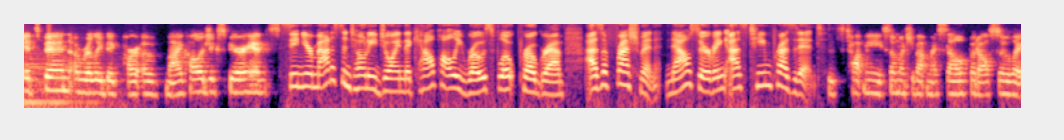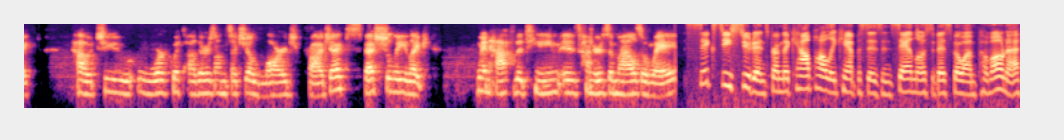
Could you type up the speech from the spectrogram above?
It's been a really big part of my college experience. Senior Madison Tony joined the Cal Poly Rose Float program as a freshman, now serving as team president. It's taught me so much about myself, but also like how to work with others on such a large project, especially like when half the team is hundreds of miles away. 60 students from the Cal Poly campuses in San Luis Obispo and Pomona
